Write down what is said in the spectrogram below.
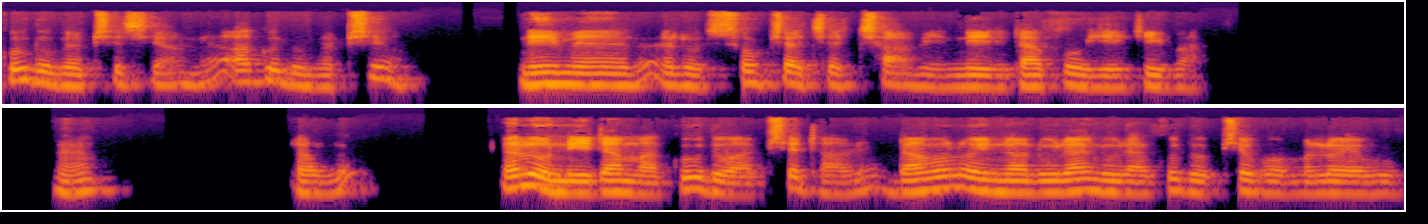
ကုသိုလ်ပဲဖြစ်ရမယ်အကုသိုလ်ပဲဖြစ်အောင်နေမယ်အဲ့လိုဆုံးဖြတ်ချက်ချပြီးနေတတ်ဖို့ရည်ကြည်ပါ နော်အဲ့လိုနေတတ်မှာကုသိုလ်ကဖြစ်တာပဲဒါမှမဟုတ်ရင်တော့လူတိုင်းလူတိုင်းကုသိုလ်ဖြစ်ဖို့မလွယ်ဘူး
